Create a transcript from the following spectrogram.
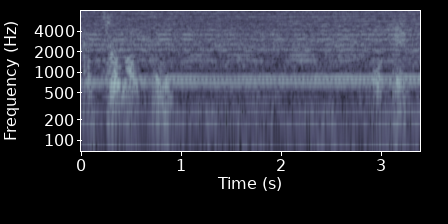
Control Alt Delete. Okay.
